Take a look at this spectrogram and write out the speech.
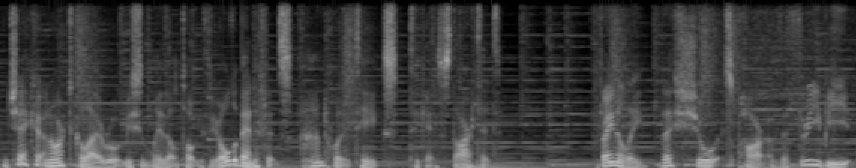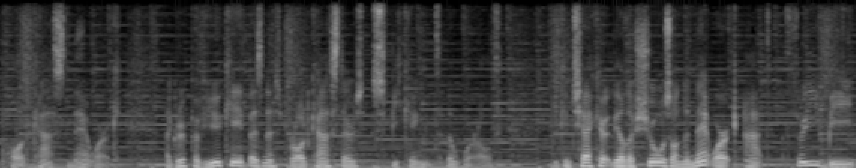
and check out an article I wrote recently that'll talk you through all the benefits and what it takes to get started. Finally, this show is part of the 3B Podcast Network, a group of UK business broadcasters speaking to the world. You can check out the other shows on the network at 3bpn.com.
